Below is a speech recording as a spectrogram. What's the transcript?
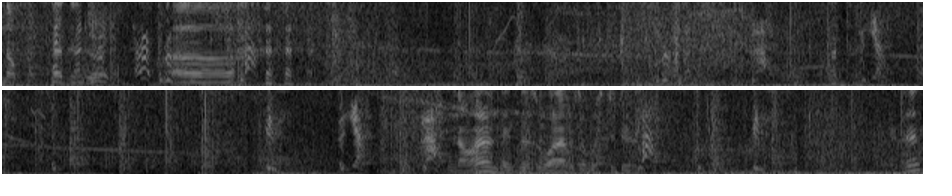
No, that didn't do it. Uh... No, I don't think this is what I'm supposed to do. Is it?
